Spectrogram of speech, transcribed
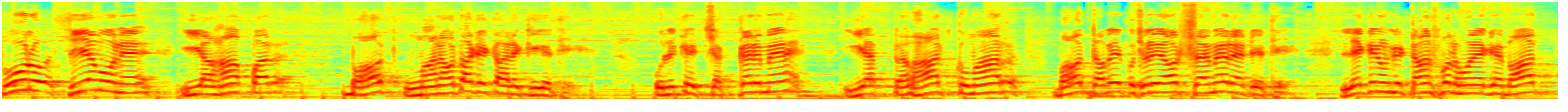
पूर्व सीएमओ ने यहाँ पर बहुत मानवता के कार्य किए थे। उनके चक्कर में यह प्रभात कुमार बहुत दबे, कुचले और सहमे रहते थे। लेकिन उनके ट्रांसफ़र होने के बाद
